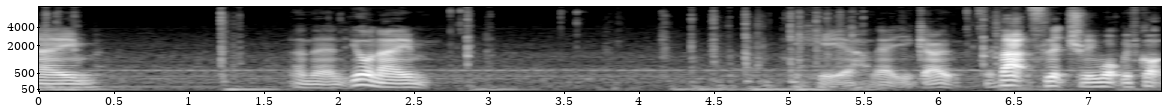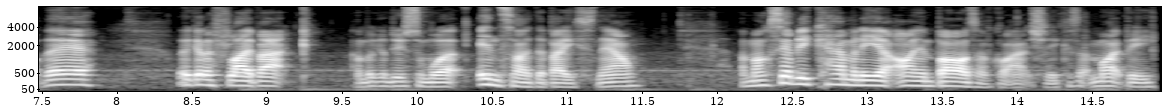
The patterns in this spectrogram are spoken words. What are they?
name and then your name here. There you go. So that's literally what we've got there. We're going to fly back and we're going to do some work inside the base now. Going to see how many, how iron bars I've got actually because that might be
